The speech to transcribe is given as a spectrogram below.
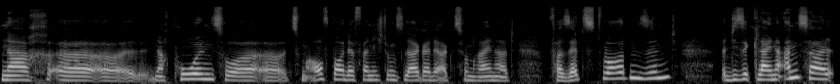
nach, nach Polen zur, zum Aufbau der Vernichtungslager der Aktion Reinhardt versetzt worden sind. Diese kleine Anzahl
